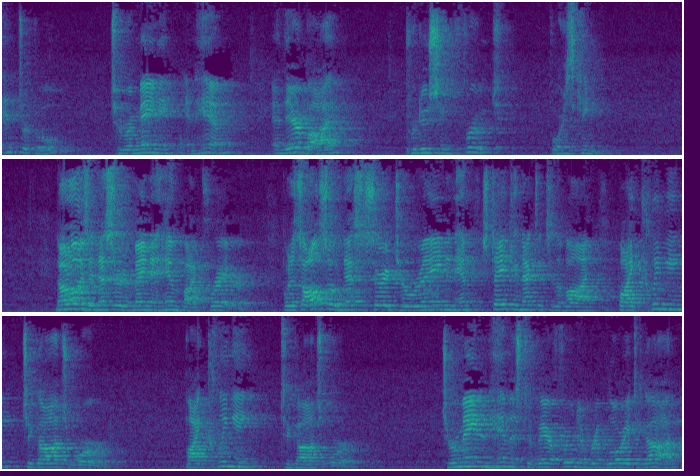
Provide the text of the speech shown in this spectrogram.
integral to remaining in Him and thereby producing fruit for His kingdom. Not only is it necessary to remain in Him by prayer, but it's also necessary to remain in Him, stay connected to the vine by clinging to God's Word. By clinging to God's Word. To remain in Him is to bear fruit and bring glory to God.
